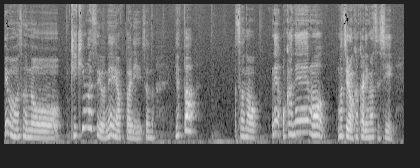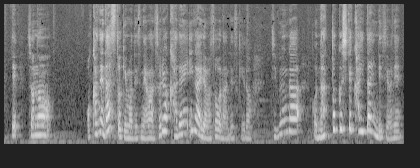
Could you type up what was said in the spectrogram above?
でもその聞きますよねやっぱり。そのやっぱそのねお金ももちろんかかりますしでそのお金出す時もですね、まあ、それは家電以外でもそうなんですけど自分がこう納得して買いたいんですよね。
